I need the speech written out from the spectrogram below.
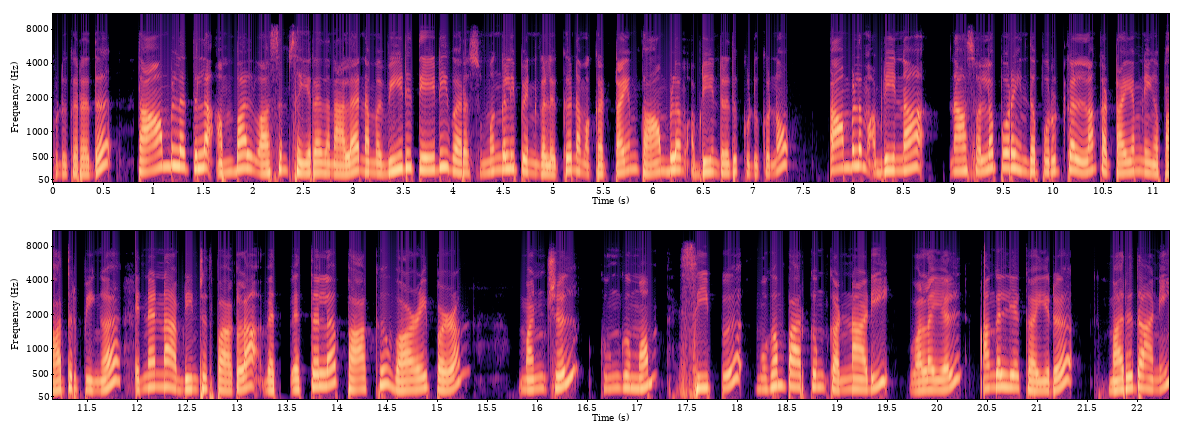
கொடுக்கறது. தாம்பலத்தில் அம்பாள் வாசம் செய்கிறதுனால நம்ம வீடு தேடி வர சுமங்கலி பெண்களுக்கு நம்ம கட்டாயம் தாம்பலம் அப்படின்றது கொடுக்கணும். தாம்பலம் அப்படின்னா நான் சொல்ல போகிற இந்த பொருட்கள்லாம் கட்டாயம் நீங்கள் பார்த்துருப்பீங்க. என்னென்ன அப்படின்றது பார்க்கலாம். வெத் வெத்தலை பாக்கு வாழைப்பழம் மஞ்சள் குங்குமம் சீப்பு முகம் பார்க்கும் கண்ணாடி வளையல் ஆங்கல்ய கயிறு மருதாணி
